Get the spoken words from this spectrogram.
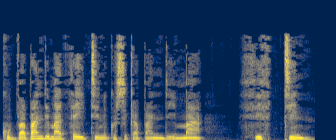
Kubva pandima 13 kusvika pandima 15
